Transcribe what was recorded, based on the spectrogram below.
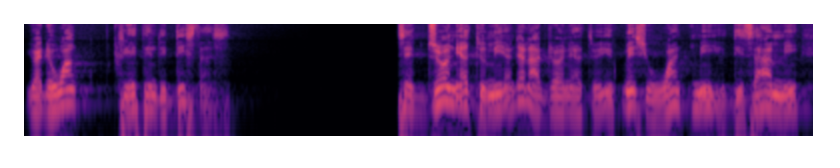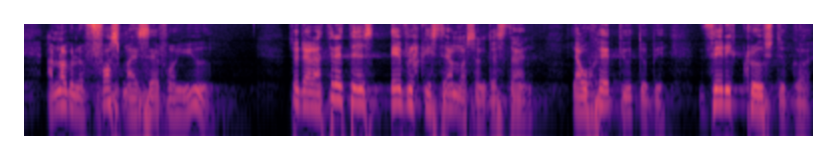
you are the one creating the distance. Said, Draw near to me, and then I draw near to you. It means you want me, you desire me. I'm not going to force myself on you. So there are three things every Christian must understand that will help you to be very close to God.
